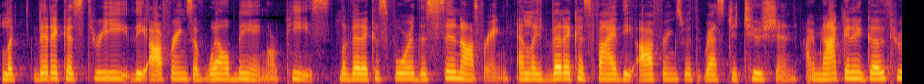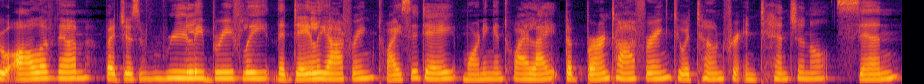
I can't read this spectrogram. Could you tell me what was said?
Leviticus 3, the offerings of well being or peace. Leviticus 4, the sin offering. And Leviticus 5, the offerings with restitution. I'm not going to go through all of them, but just really briefly the daily offering, twice a day, morning and twilight. The burnt offering to atone for intentional sin.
